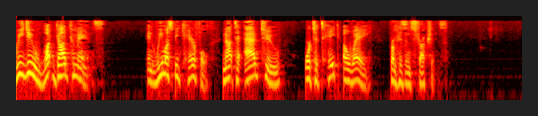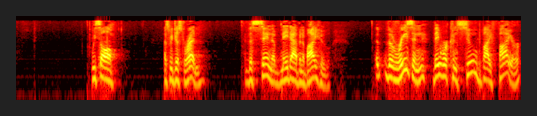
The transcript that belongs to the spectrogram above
We do what God commands, and we must be careful not to add to or to take away from his instructions. We saw, as we just read, the sin of Nadab and Abihu. The reason they were consumed by fire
